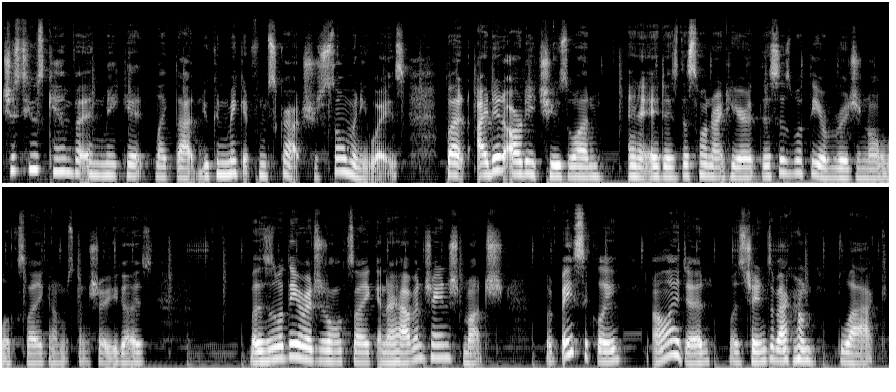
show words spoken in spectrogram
just use Canva and make it like that. You can make it from scratch. There's so many ways. But I did already choose one, and it is this one right here. This is what the original looks like, and I'm just going to show you guys. But this is what the original looks like, and I haven't changed much. But basically, all I did was change the background black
